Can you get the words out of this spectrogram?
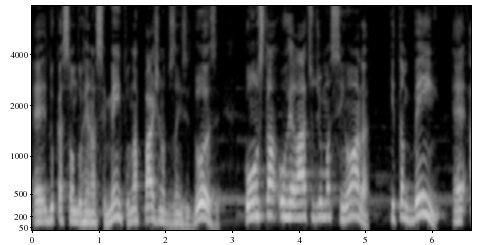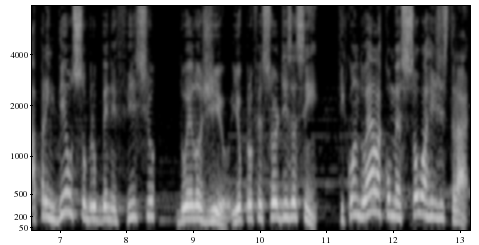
é, Educação do Renascimento, na página 212, consta o relato de uma senhora que também é, aprendeu sobre o benefício do elogio. E o professor diz assim: que quando ela começou a registrar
